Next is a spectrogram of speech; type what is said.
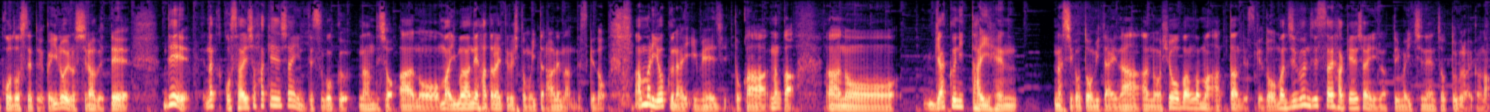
行動してというかいろいろ調べてでなんかこう最初派遣社員ってすごくなんでしょうあのまあ今ね働いてる人もいたらあれなんですけどあんまり良くないイメージとかなんかあの逆に大変な仕事みたいなあの評判がまああったんですけど、まあ、自分実際派遣社員になって今1年ちょっとぐらいかな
